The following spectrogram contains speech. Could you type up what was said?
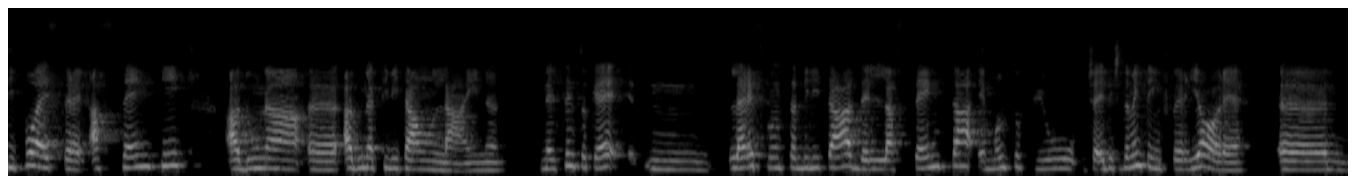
si può essere assenti ad, una, eh, ad un'attività online, nel senso che mh, la responsabilità dell'assenza è molto più, cioè è decisamente inferiore, eh,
